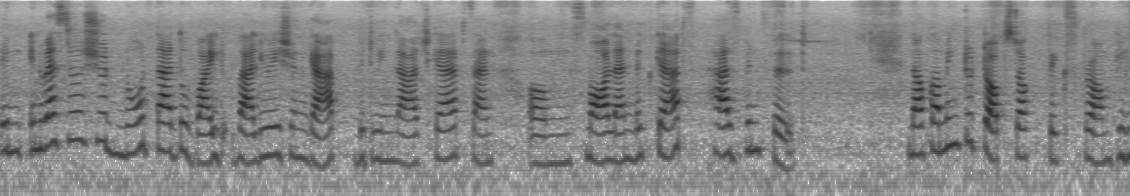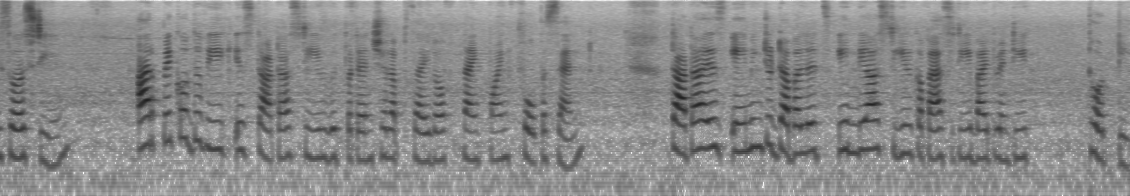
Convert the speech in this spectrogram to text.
in investors should note that the wide valuation gap between large caps and um, small and mid caps has been filled. Now coming to top stock picks from research team. Our pick of the week is Tata Steel with potential upside of 9.4%. Tata is aiming to double its India steel capacity by 2030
